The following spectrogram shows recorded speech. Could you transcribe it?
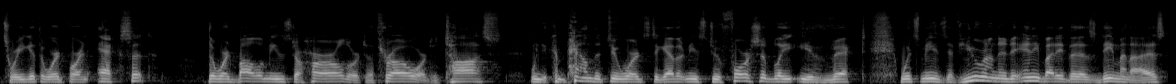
It's where you get the word for an exit. The word balo means to hurl or to throw or to toss. When you compound the two words together, it means to forcibly evict, which means if you run into anybody that is demonized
